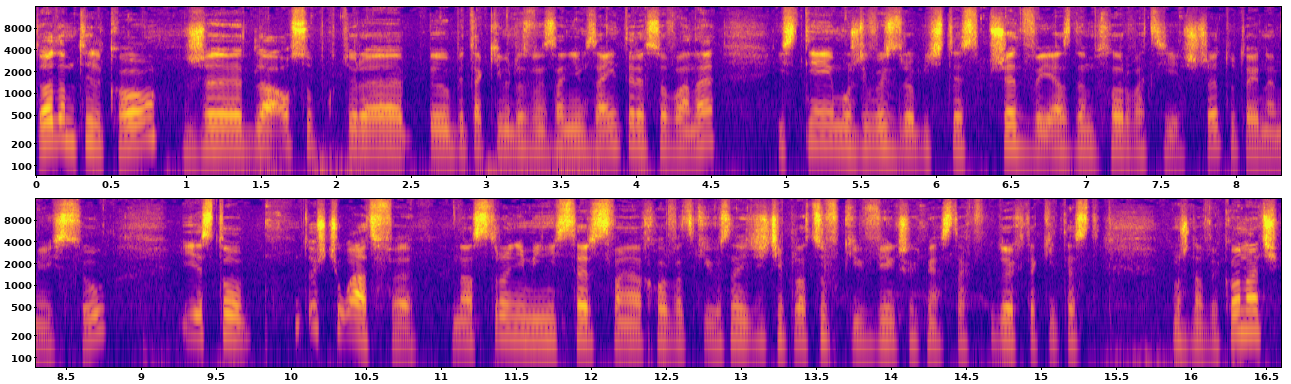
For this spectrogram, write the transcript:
Dodam tylko, że dla osób, które byłyby takim rozwiązaniem zainteresowane, istnieje możliwość zrobić test przed wyjazdem z Chorwacji jeszcze, tutaj na miejscu. Jest to dość łatwe. Na stronie Ministerstwa Chorwackiego znajdziecie placówki w większych miastach, w których taki test można wykonać.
